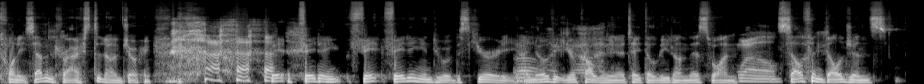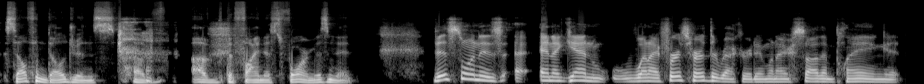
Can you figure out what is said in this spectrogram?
27 tracks. To, no, I'm joking. fading, fa- fading into obscurity. Oh I know that you're God. probably going to take the lead on this one. Well, self indulgence, self indulgence of of the finest form, isn't it? This one is, uh, and again, when I first heard the record and when I saw them playing it,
